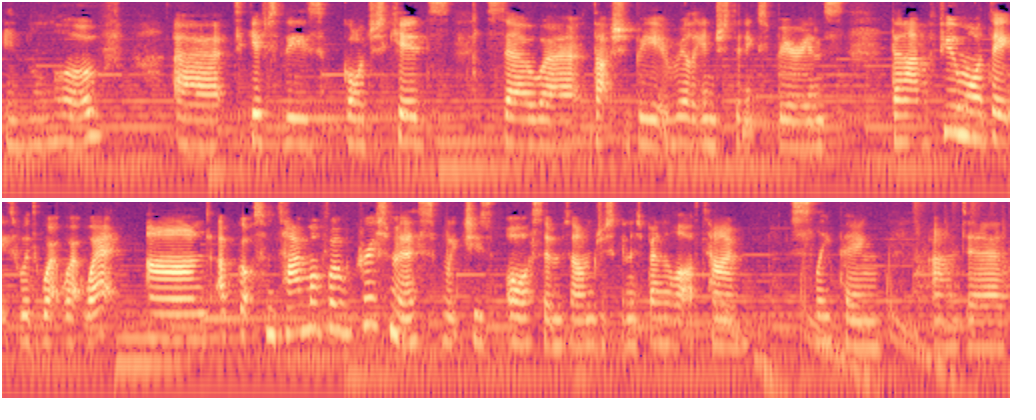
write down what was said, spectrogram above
in love uh, to give to these gorgeous kids. So uh, that should be a really interesting experience. Then I have a few more dates with Wet Wet Wet and I've got some time off over Christmas which is awesome. So I'm just going to spend a lot of time sleeping and uh,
